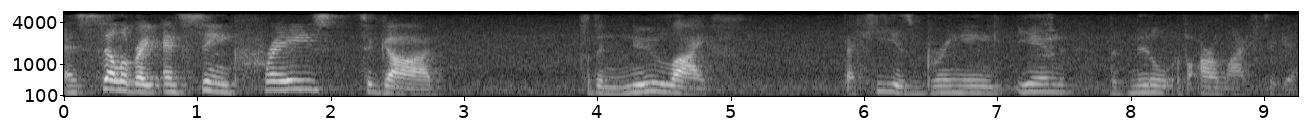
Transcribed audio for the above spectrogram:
and celebrate and sing praise to God for the new life that He is bringing in the middle of our life together.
